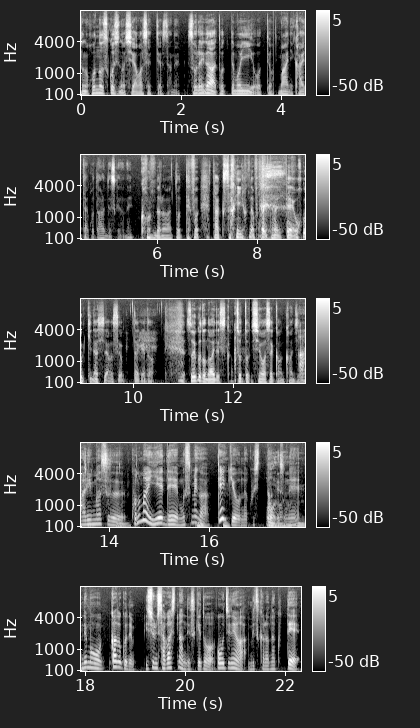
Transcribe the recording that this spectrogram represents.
そのほんの少しの幸せってやつだね。それがとってもいいよって前に書いたことあるんですけどね。今度のはとってもたくさんいろんなものをいただいて 大きな幸せをだけど。そういうことないですか？ちょっと幸せ感感じるあります、うん。この前家で娘が定期をなくしたんですね、うん。うん。でも家族で一緒に探してたんですけどお家には見つからなくて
